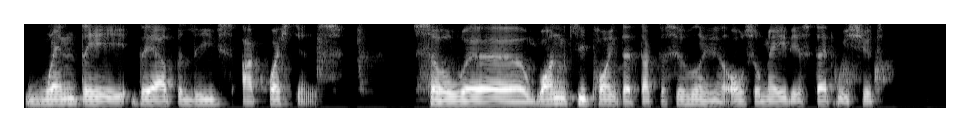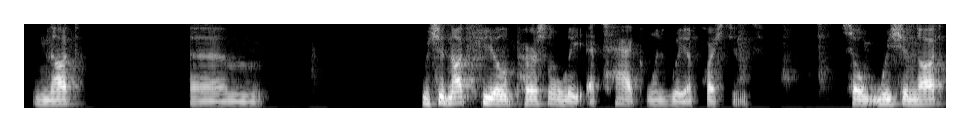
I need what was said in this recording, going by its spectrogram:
when they their beliefs are questions. So uh, one key point that Dr. Silvernail also made is that we should not um, we should not feel personally attacked when we have questions. So we should not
